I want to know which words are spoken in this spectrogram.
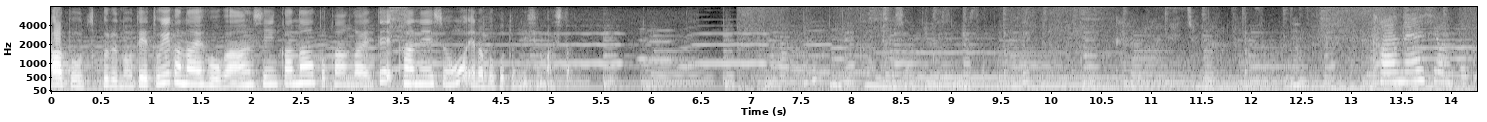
アートを作るのでトゲがない方が安心かなと考えてカーネーションを選ぶことにしました、うん、カーネーションとカーネーションとかす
